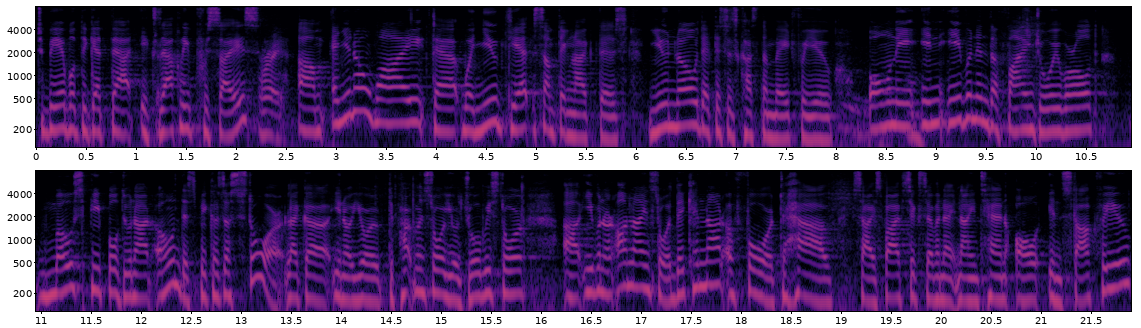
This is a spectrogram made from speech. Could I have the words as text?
to be able to get that exactly precise. Right. Um, and you know why that when you get something like this, you know that this is custom made for you. Only in even in the fine jewelry world, most people do not own this because a store, like a you know your department store, your jewelry store, uh, even an online store, they cannot afford to have size five, six, seven, eight, nine, ten all in stock for you.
